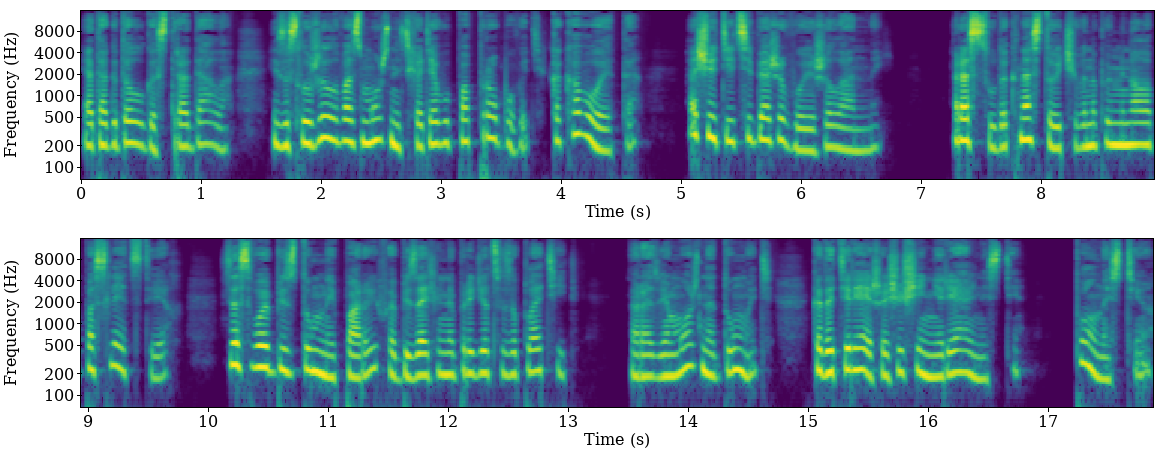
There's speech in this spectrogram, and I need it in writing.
Я так долго страдала и заслужила возможность хотя бы попробовать, каково это — ощутить себя живой и желанной. Рассудок настойчиво напоминал о последствиях. За свой бездумный порыв обязательно придется заплатить. Но разве можно думать, когда теряешь ощущение реальности? Полностью.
